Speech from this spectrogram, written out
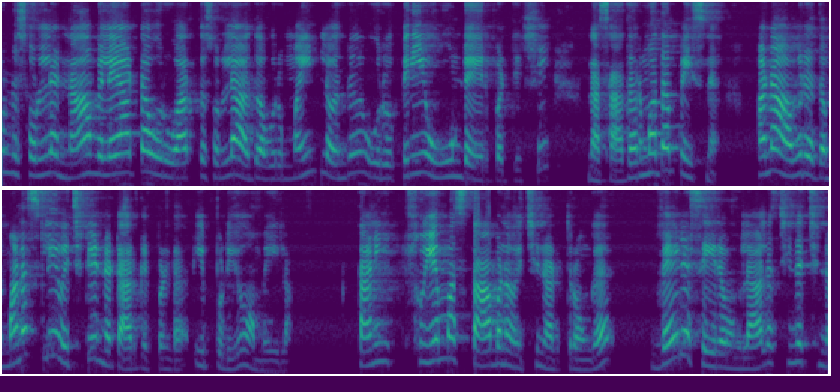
ஒண்ணு சொல்ல நான் விளையாட்டா ஒரு வார்த்தை சொல்ல அது அவர் மைண்ட்ல வந்து ஒரு பெரிய ஊண்டை ஏற்பட்டுச்சு. நான் சாதாரணமா தான் பேசினேன். ஆனா அவர் அதை மனசுலயே வச்சுட்டு என்ன டார்கெட் பண்றாரு. இப்படியும் அமையலாம். தனி சுயமா ஸ்தாபனம் வச்சு நடத்துறவங்க வேலை செய்யறவங்களால சின்ன சின்ன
